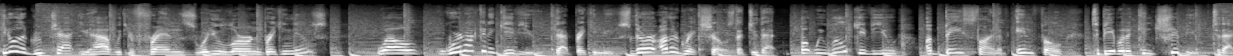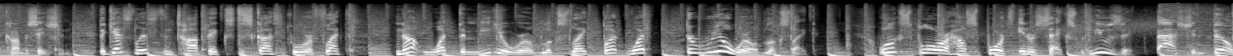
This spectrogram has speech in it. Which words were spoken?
You know the group chat you have with your friends where you learn breaking news? Well, we're not going to give you that breaking news. There are other great shows that do that, but we will give you a baseline of info to be able to contribute to that conversation. The guest list and topics discussed will reflect not what the media world looks like, but what the real world looks like. We'll explore how sports intersects with music, fashion, film,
